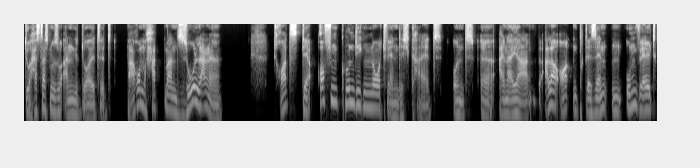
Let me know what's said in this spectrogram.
du hast das nur so angedeutet. Warum hat man so lange trotz der offenkundigen Notwendigkeit und äh, einer ja allerorten präsenten Umwelt-,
